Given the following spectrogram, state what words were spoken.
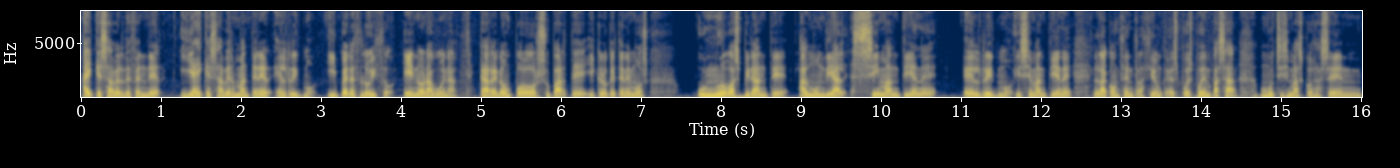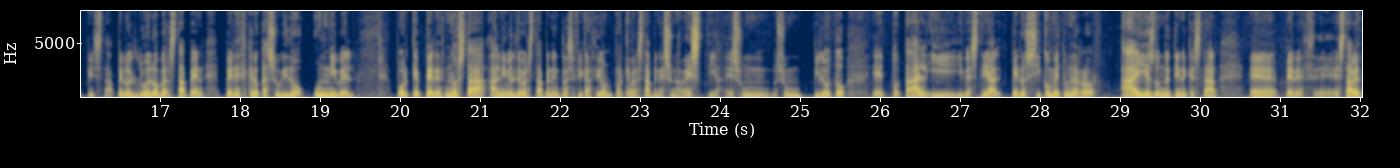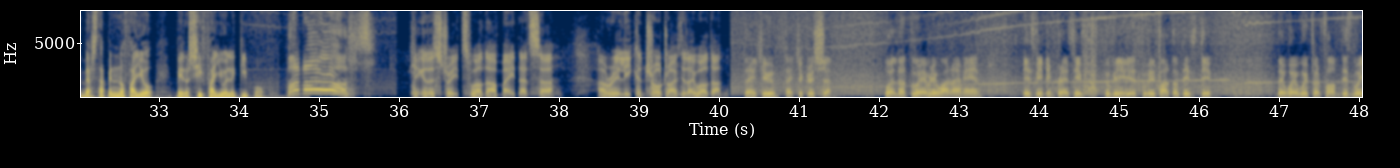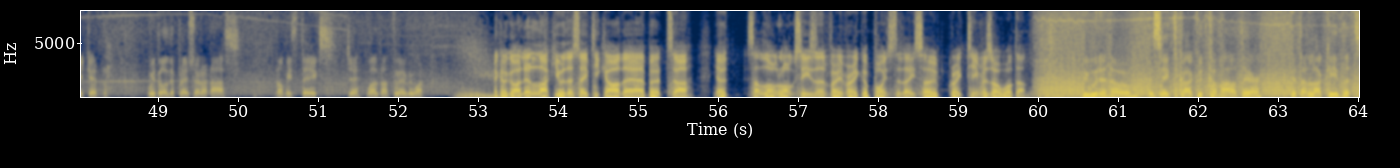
hay que saber defender y hay que saber mantener el ritmo. Y Pérez lo hizo. Enhorabuena. Carrerón por su parte y creo que tenemos un nuevo aspirante al Mundial si mantiene el ritmo y se mantiene la concentración, que después pueden pasar muchísimas cosas en pista. Pero el duelo Verstappen-Pérez creo que ha subido un nivel, porque Pérez no está al nivel de Verstappen en clasificación, porque Verstappen es una bestia, es un, piloto eh, total y bestial, pero si comete un error, ahí es donde tiene que estar eh, Pérez. Esta vez Verstappen no falló, pero sí falló el equipo. ¡Vamos! King of the streets. Well done, mate. That's uh, a really controlled drive today. Well done. Thank you, thank you, Christian. Well done to everyone. I mean, it's been impressive to be to be part of this team. The way we performed this weekend, with all the pressure on us, no mistakes. Yeah, well done to everyone. Okay, we got a little lucky with the safety car there, but uh, you know, it's a long, long season and very, very good points today. So great team result. Well done. We wouldn't know the safety car could come out there. Get unlucky, but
